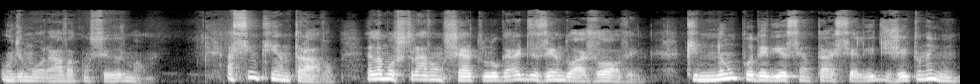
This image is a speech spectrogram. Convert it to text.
onde morava com seu irmão. Assim que entravam, ela mostrava um certo lugar, dizendo à jovem que não poderia sentar-se ali de jeito nenhum,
